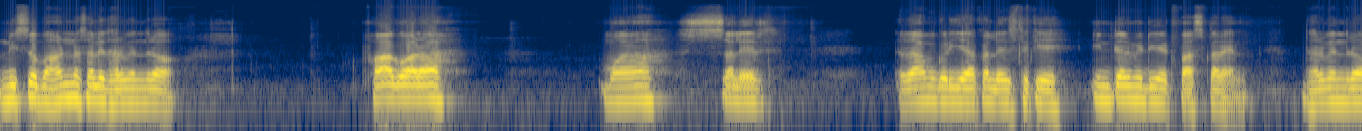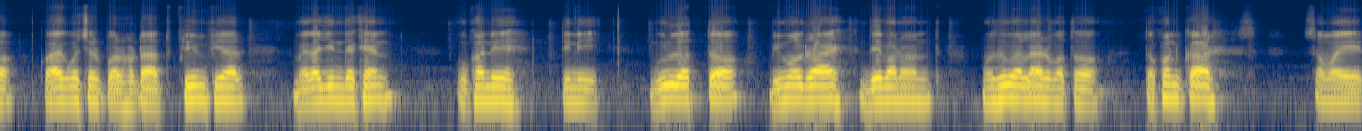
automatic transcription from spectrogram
উনিশশো সালে ধর্মেন্দ্র ফাগওয়াড়া মহাসালের রামগড়িয়া কলেজ থেকে ইন্টারমিডিয়েট পাস করেন। ধর্মেন্দ্র কয়েক বছর পর হঠাৎ ফিল্মফেয়ার ম্যাগাজিন দেখেন। ওখানে তিনি গুরুদত্ত, বিমল রায়, দেবানন্দ, মধুবালার মতো তখনকার সময়ের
